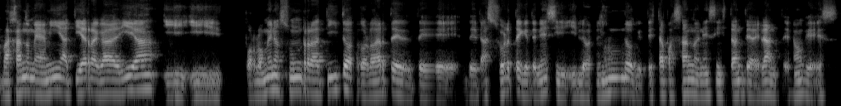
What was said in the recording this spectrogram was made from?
bajándome a mí a tierra cada día y por lo menos un ratito acordarte de, la suerte que tenés y, lo lindo que te está pasando en ese instante adelante, ¿no? Que es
